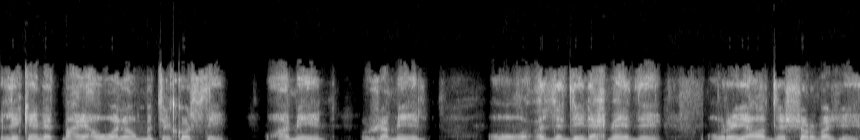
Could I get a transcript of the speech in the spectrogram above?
اللي كانت معي أولهم مثل كوستي وأمين وجميل وعز الدين حميدي ورياض الشربجي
